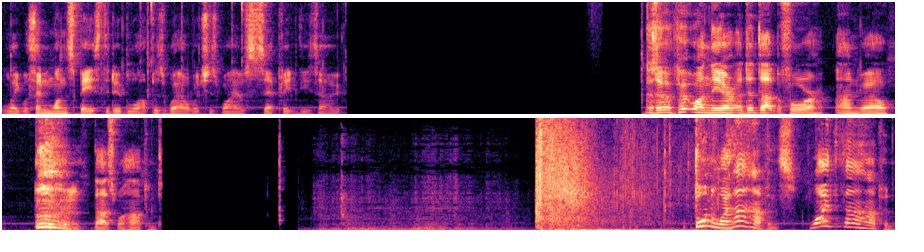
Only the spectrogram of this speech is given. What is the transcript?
like within one space, they do blow up as well, which is why I was separate these out. Because I put one there, I did that before, and well, that's what happened. Don't know why that happens. Why did that happen?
